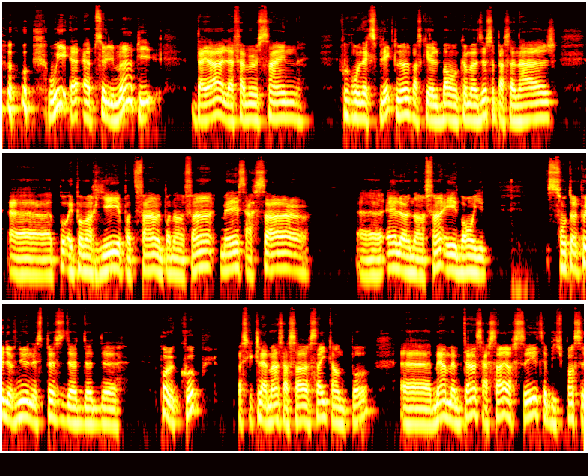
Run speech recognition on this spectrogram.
oui, absolument. Puis D'ailleurs, la fameuse scène, il faut qu'on explique, là, parce que, bon, comme on dit, ce personnage euh, est pas marié, pas de femme, pas d'enfant, mais sa sœur, euh, elle a un enfant, et bon, ils, sont un peu devenus une espèce de, de, pas un couple, parce que clairement, sa sœur, ça, il tente pas. Euh, mais en même temps, sa sœur, c'est, je pense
